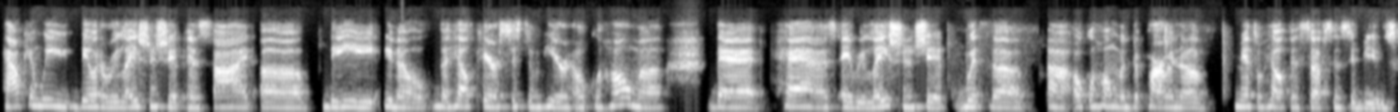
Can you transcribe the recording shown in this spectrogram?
how can we build a relationship inside of the, you know, the healthcare system here in Oklahoma that has a relationship with the uh, Oklahoma Department of mental health and substance abuse?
